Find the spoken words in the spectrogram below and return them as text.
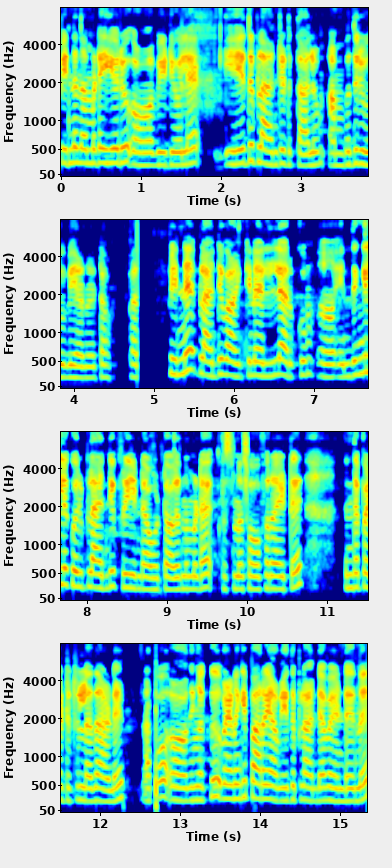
പിന്നെ നമ്മുടെ ഈ ഒരു വീഡിയോയിലെ ഏത് പ്ലാന്റ് എടുത്താലും അമ്പത് രൂപയാണ് കേട്ടോ പിന്നെ പ്ലാന്റ് വാങ്ങിക്കുന്ന എല്ലാവർക്കും എന്തെങ്കിലുമൊക്കെ ഒരു പ്ലാന്റ് ഫ്രീ ഉണ്ടാവും കേട്ടോ. അത് നമ്മുടെ ക്രിസ്മസ് ഓഫറായിട്ട് ബന്ധപ്പെട്ടിട്ടുള്ളതാണ്. അപ്പോൾ നിങ്ങൾക്ക് വേണമെങ്കിൽ പറയാം ഏത് പ്ലാന്റാണ് വേണ്ടതെന്ന്.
